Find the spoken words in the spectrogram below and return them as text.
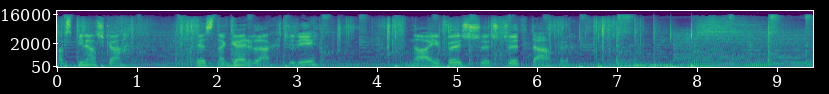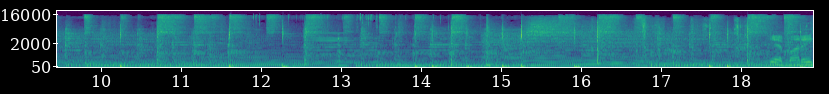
A wspinaczka jest na Gerlach, czyli najwyższy szczyt Tatr. Yeah, buddy.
